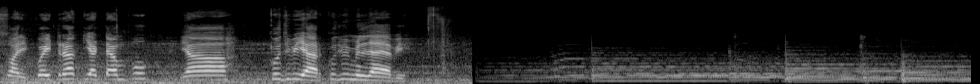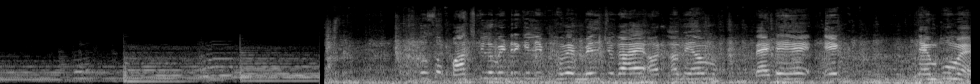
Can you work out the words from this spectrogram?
सॉरी कोई ट्रक या टेंपो या कुछ भी यार, कुछ भी मिल जाए अभी। दोस्तों, पाँच किलोमीटर की लिफ्ट हमें मिल चुका है और अभी हम बैठे हैं एक टेंपू में।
